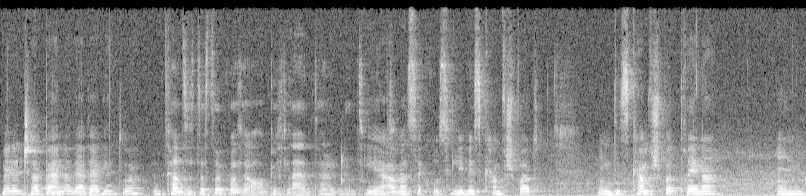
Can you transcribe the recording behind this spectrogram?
Manager bei einer Werbeagentur. Und kann sich das dann quasi auch ein bisschen einteilen. Ganz gut. Ja, aber seine große Liebe ist Kampfsport und ist Kampfsporttrainer und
